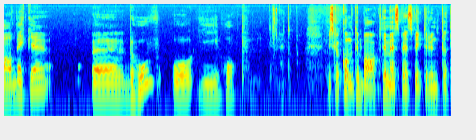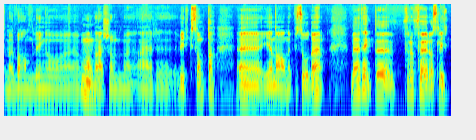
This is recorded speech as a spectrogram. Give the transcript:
avdekke øh, behov og gi håp. Vi skal komme tilbake til mer spesifikt rundt dette med behandling og eh, hva mm. det er som er virksomt, da, i en annen episode. Men jeg tenkte, for å føre oss litt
